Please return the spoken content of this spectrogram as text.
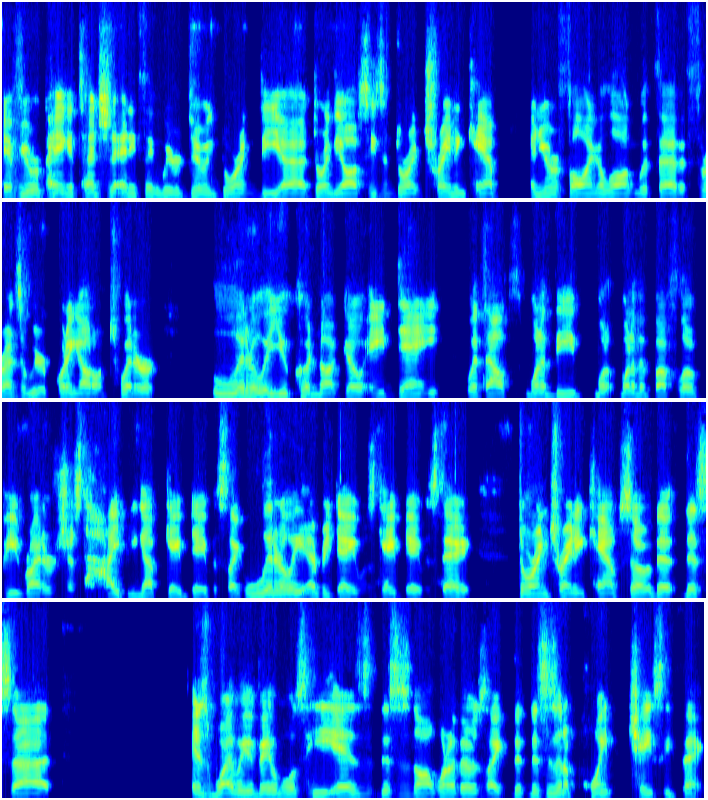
If you were paying attention to anything we were doing during the uh, during the offseason, during training camp, and you were following along with uh, the threads that we were putting out on Twitter, literally you could not go a day without one of the one of the Buffalo beat writers just hyping up Gabe Davis. Like literally every day was Gabe Davis Day during training camp. So that this uh, as widely available as he is, this is not one of those like th- this isn't a point chasing thing.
